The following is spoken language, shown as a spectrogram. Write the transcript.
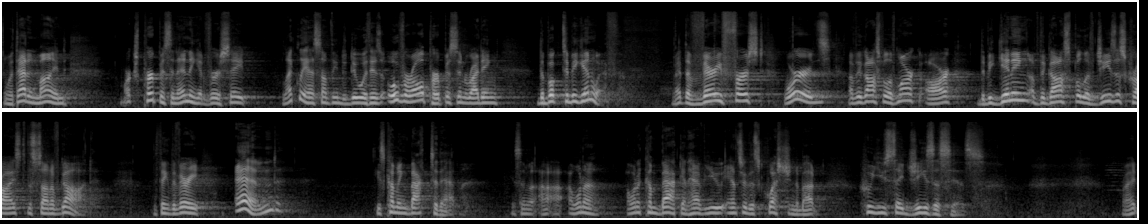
And with that in mind, Mark's purpose in ending at verse 8 likely has something to do with his overall purpose in writing the book to begin with. Right? The very first words of the Gospel of Mark are the beginning of the gospel of Jesus Christ, the Son of God. I think the very end, he's coming back to that. He said, I, I want to I wanna come back and have you answer this question about who you say Jesus is. Right?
